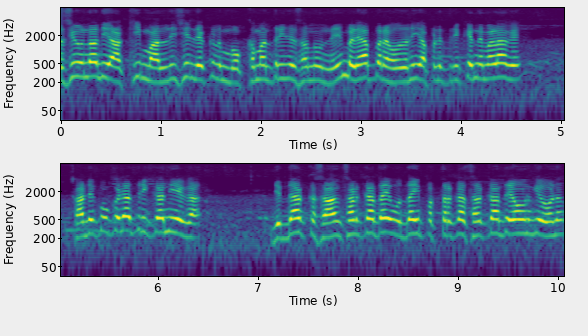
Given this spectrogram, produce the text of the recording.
ਅਸੀਂ ਉਹਨਾਂ ਦੀ ਆਖੀ ਮੰਨ ਲਈ ਸੀ, ਲੇਕਿਨ ਮੁੱਖ ਮੰਤਰੀ ਨੇ ਸਾਨੂੰ ਨਹੀਂ ਮਿਲਿਆ, ਪਰ ਉਹ ਨਹੀਂ ਆਪਣੇ ਤਰੀਕੇ ਨਾਲ ਮਿਲਾਂਗੇ। ਸਾਡੇ ਕੋਲ ਕਿਹੜਾ ਤਰੀਕਾ ਨਹੀਂ ਹੈਗਾ। ਜਿੱਦਾਂ ਕਿਸਾਨ ਸੜਕਾਂ ਤੇ, ਉਦਾਂ ਹੀ ਪੱਤਰਕਾਰ ਸੜਕਾਂ ਤੇ ਆਉਣਗੇ ਹੁਣ।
